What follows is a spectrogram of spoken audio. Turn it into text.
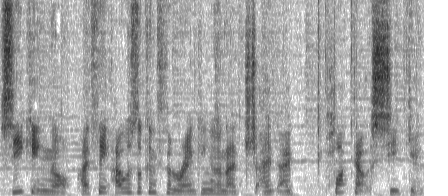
Seaking, though, I think I was looking through the rankings and I, I, I plucked out Seaking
